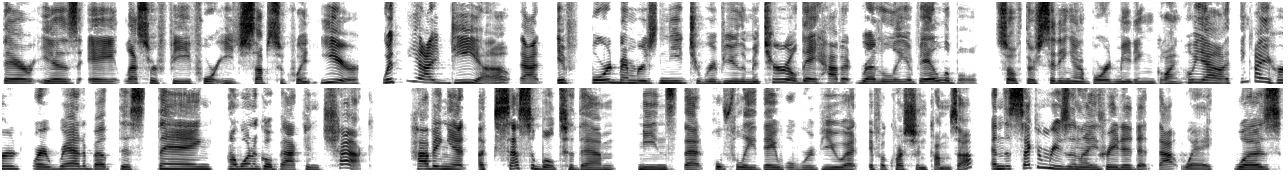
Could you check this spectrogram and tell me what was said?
there is a lesser fee for each subsequent year. With the idea that if board members need to review the material, they have it readily available. So if they're sitting in a board meeting and going, Oh, yeah, I think I heard or I read about this thing, I want to go back and check having it accessible to them means that hopefully they will review it if a question comes up. And the second reason I created it that way was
